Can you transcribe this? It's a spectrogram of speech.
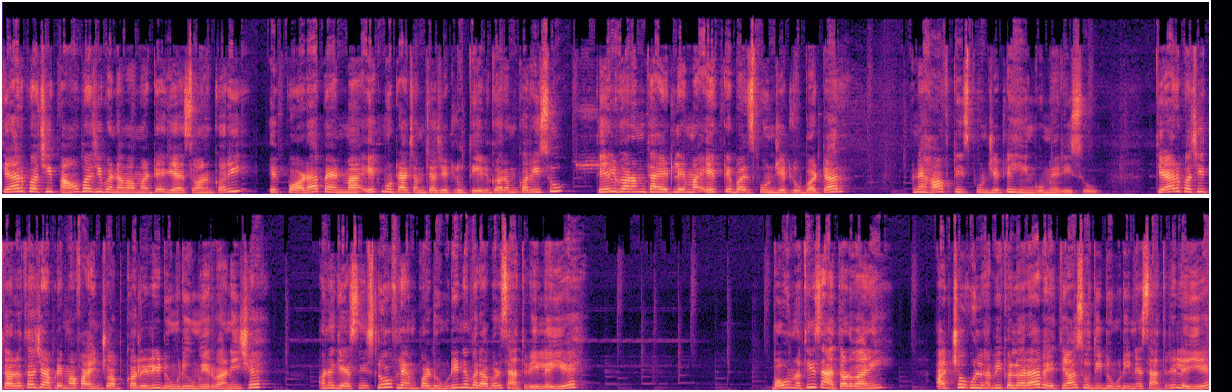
ત્યાર પછી પાઉંભાજી બનાવવા માટે ગેસ ઓન કરી એક પોળા પેનમાં એક મોટા ચમચા જેટલું તેલ ગરમ કરીશું. તેલ ગરમ થાય એટલે એમાં એક ટેબલ સ્પૂન જેટલું બટર અને હાફ ટીસ્પૂન જેટલી હિંગ ઉમેરીશું. ત્યાર પછી તરત જ આપણે એમાં ફાઇન ચોપ કરેલી ડુંગળી ઉમેરવાની છે અને ગેસની સ્લો ફ્લેમ પર ડુંગળીને બરાબર સાંતળી લઈએ. બહુ નથી સાંતળવાની? આછો ગુલાબી કલર આવે ત્યાં સુધી ડુંગળીને સાંતળી લઈએ.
